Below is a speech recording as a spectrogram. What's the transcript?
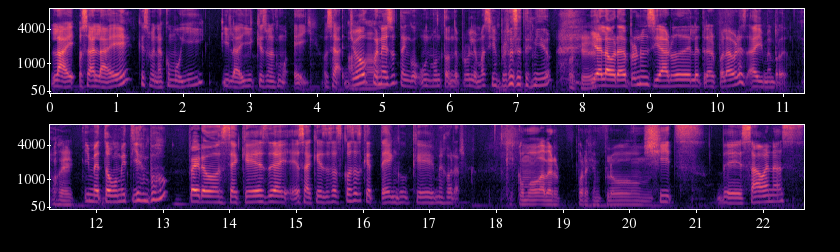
la e, o sea, la e que suena como i y la i que suena como ei. O sea, yo Ajá. con eso tengo un montón de problemas, siempre los he tenido Ok. y a la hora de pronunciar o de deletrear palabras ahí me enredo Ok. y me tomo mi tiempo, pero sé que es de, o sea, que es de esas cosas que tengo que mejorar. Como, a ver, por ejemplo. sheets de sábanas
